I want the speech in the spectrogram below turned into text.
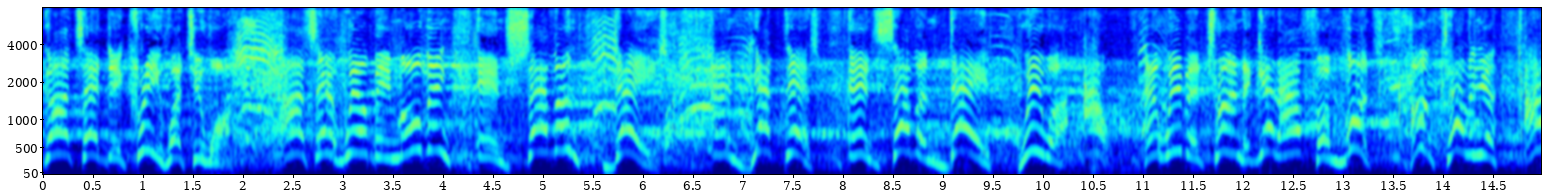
God said, "Decree what you want." I said, "We'll be moving in seven days." And get this: in seven days, we were out. And we've been trying to get out for months. I'm telling you, I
